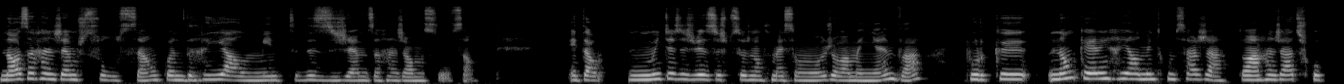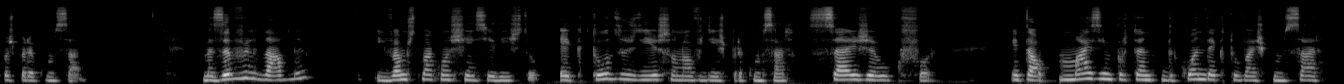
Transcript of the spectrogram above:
Nós arranjamos solução quando realmente desejamos arranjar uma solução. Então, muitas das vezes as pessoas não começam hoje ou amanhã, vá, porque não querem realmente começar já. Estão a arranjar desculpas para começar. Mas a verdade, e vamos tomar consciência disto, é que todos os dias são novos dias para começar, seja o que for. Então, mais importante de quando é que tu vais começar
